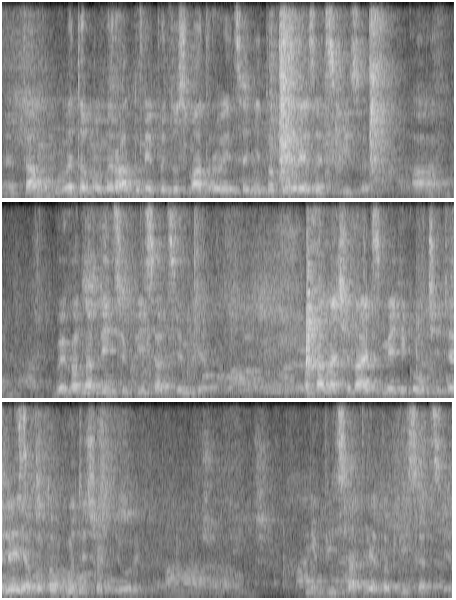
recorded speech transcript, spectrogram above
Э, Там в этом меморандуме предусматривается не только урезать список, а выход на пенсию 57 лет. Пока начинает с медико-учителей, а потом будут и шахтеры. Не в 50 лет, а в 57.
